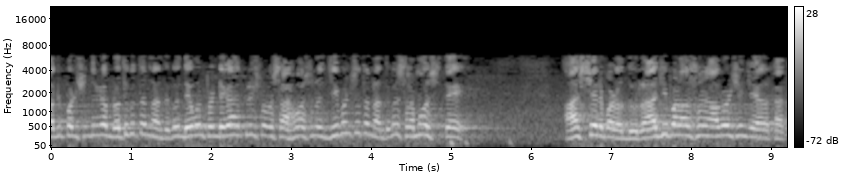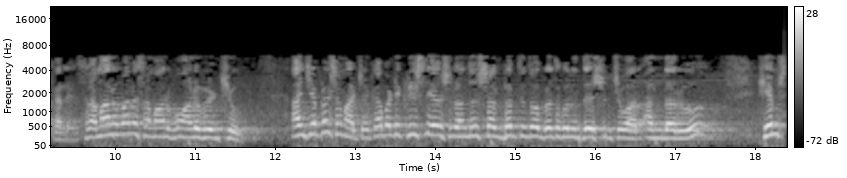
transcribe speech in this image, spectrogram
పరి పరిశుద్ధుడిగా బ్రతుకుతున్నందుకు దేవుని పండుగ క్రీస్తు సహవాసంలో జీవించుతున్నందుకు శ్రమ వస్తే ఆశ్చర్యపడొద్దు రాజీ పడాల్సిన ఆలోచన చేయాలి కాకర్లేదు శ్రమానుభవాన్ని శ్రమానుభవం అనుభవించు అని చెప్పే సమాచారం. కాబట్టి క్రీస్తు యేసులందు సద్భక్తితో బ్రతుకులు ఉద్దేశించేవారు అందరూ హింస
